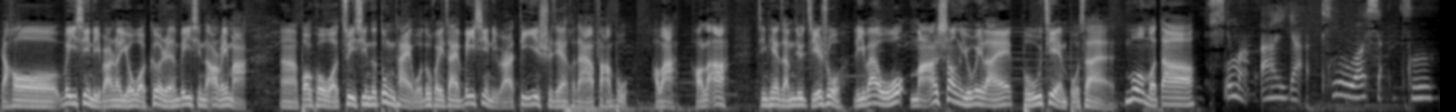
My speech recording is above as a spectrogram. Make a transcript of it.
然后微信里边呢有我个人微信的二维码啊，包括我最新的动态，我都会在微信里边第一时间和大家发布，好吧？好了啊，今天咱们就结束，礼拜五马上有未来，不见不散，么么哒。喜马拉雅。听我想听。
